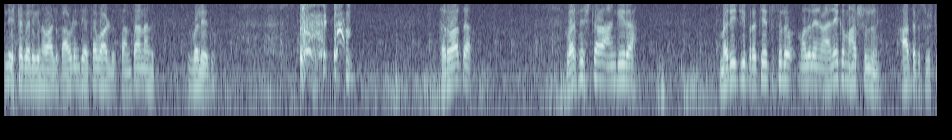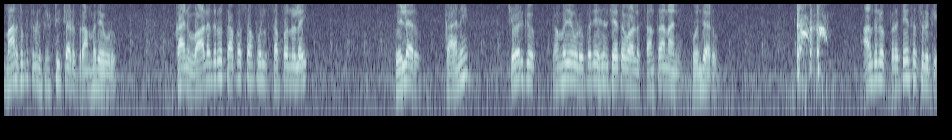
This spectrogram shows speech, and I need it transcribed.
నిష్ట కలిగిన వాళ్ళు కావడం చేత వాళ్ళు సంతానాన్ని ఇవ్వలేదు. తర్వాత వశిష్ఠ అంగీర మరీచి ప్రచేతసులు మొదలైన అనేక మహర్షులని అతడు సృష్టి మానసపుత్రుని సృష్టించాడు బ్రహ్మదేవుడు. కానీ వాళ్ళందరూ తపస్సంపు సపన్నులై వెళ్ళారు. కానీ చివరికి బ్రహ్మదేవుడు ఉపదేశం చేత వాళ్ళ సంతానాన్ని పొందారు. అందులో ప్రచేతసుడికి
